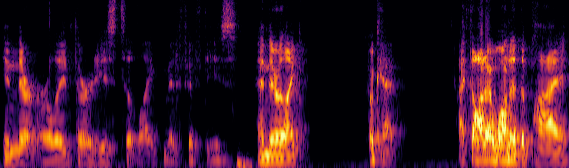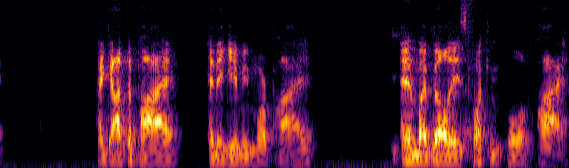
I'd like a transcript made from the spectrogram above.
in their early 30s to like mid 50s and they're like okay i thought i wanted the pie. I got the pie and they gave me more pie and my belly is fucking full of pie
